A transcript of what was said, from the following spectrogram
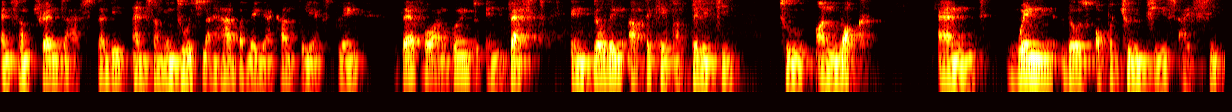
and some trends I have studied and some intuition I have, but maybe I can't fully explain. Therefore, I'm going to invest in building up the capability to unlock and win those opportunities I see.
